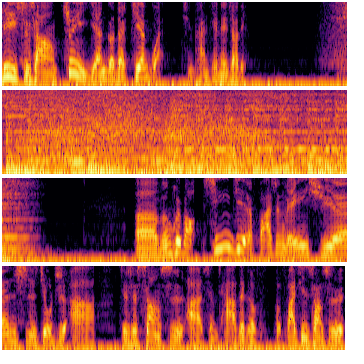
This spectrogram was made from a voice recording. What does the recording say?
历史上最严格的监管，请看《天天焦点》。呃，文汇报：新一届发生为宣誓就职啊，这是上市啊审查这个发行上市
